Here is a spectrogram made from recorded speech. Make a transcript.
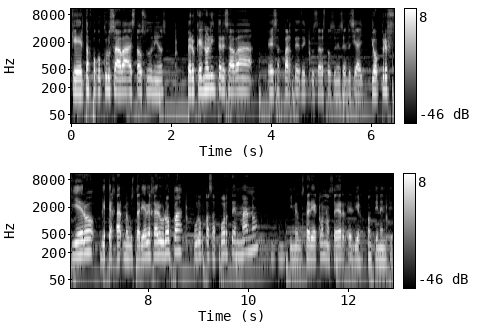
que él tampoco cruzaba a Estados Unidos, pero que él no le interesaba esa parte de cruzar a Estados Unidos. Él decía, yo prefiero viajar, me gustaría viajar a Europa, puro pasaporte en mano, Ujú. y me gustaría conocer el viejo continente.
